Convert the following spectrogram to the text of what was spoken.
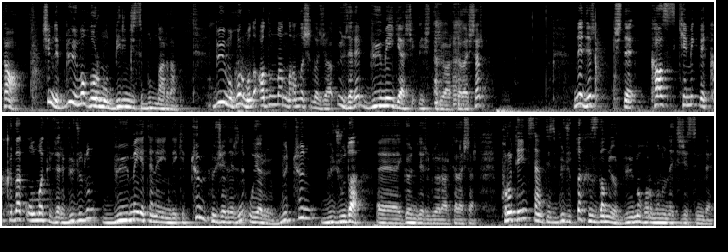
Tamam. Şimdi büyüme hormonu birincisi bunlardan. Büyüme hormonu adından da anlaşılacağı üzere büyümeyi gerçekleştiriyor arkadaşlar. Nedir? İşte kas, kemik ve kıkırdak olmak üzere vücudun büyüme yeteneğindeki tüm hücrelerini uyarıyor. Bütün vücuda e, gönderiliyor arkadaşlar. Protein sentezi vücutta hızlanıyor büyüme hormonu neticesinde.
